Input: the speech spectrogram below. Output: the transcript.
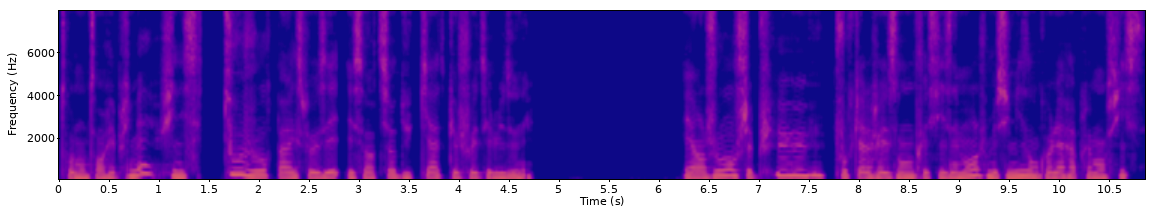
trop longtemps réprimée, finissait toujours par exploser et sortir du cadre que je souhaitais lui donner. Et un jour, je sais plus pour quelle raison précisément, je me suis mise en colère après mon fils.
